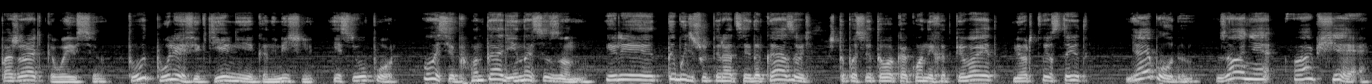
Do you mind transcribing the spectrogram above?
Пожрать кого и все. Тут пуля эффективнее и экономичнее, если упор. Осип, он-то один на всю зону. Или ты будешь упираться и доказывать, что после того, как он их отпивает, мертвые встают? Не буду. В зоне вообще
